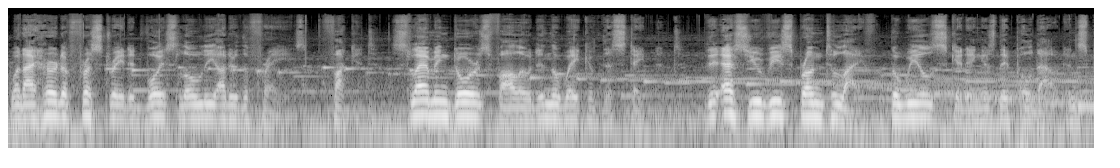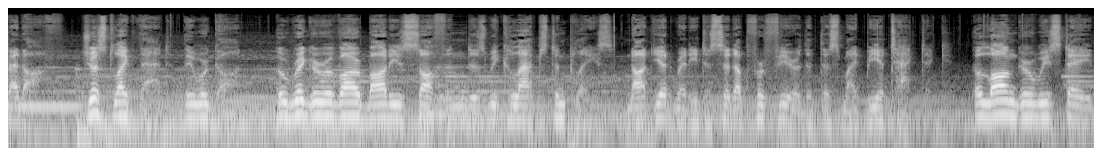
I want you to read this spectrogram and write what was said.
When I heard a frustrated voice lowly utter the phrase, fuck it. Slamming doors followed in the wake of this statement. The SUV sprung to life, the wheels skidding as they pulled out and sped off. Just like that, they were gone. The rigor of our bodies softened as we collapsed in place, not yet ready to sit up for fear that this might be a tactic. The longer we stayed,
